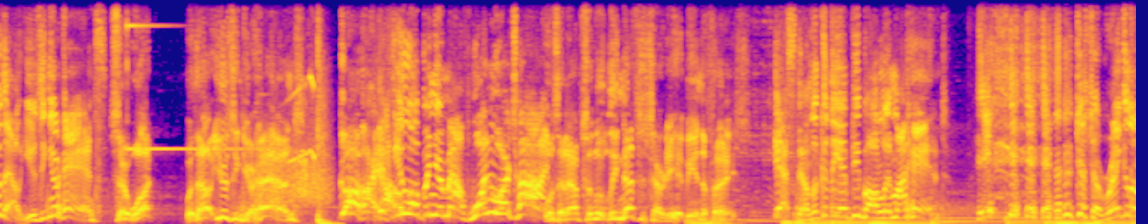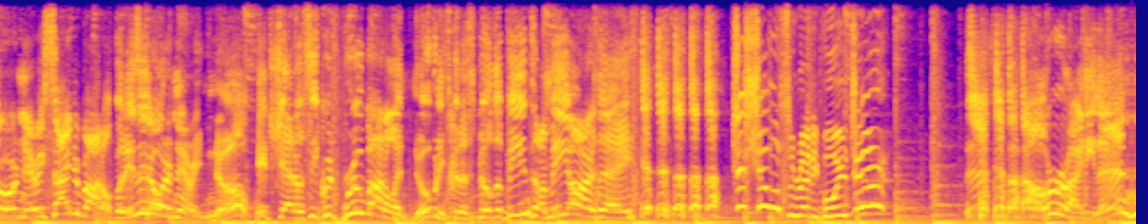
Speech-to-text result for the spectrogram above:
without using your hands. Say what? Without using your hands? God! If you open your mouth one more time. Was it absolutely necessary to hit me in the face? Yes, now look at the empty bottle in my hand. Just a regular ordinary cider bottle. But is it ordinary? No. It's Shadow Secret Brew Bottle, and nobody's gonna spill the beans on me, are they? Just show us already, Voyager! Alrighty then.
